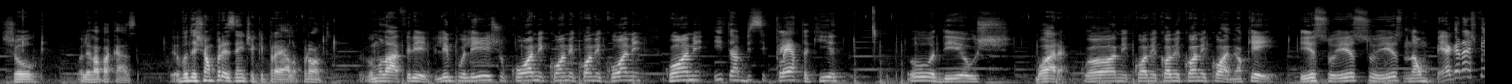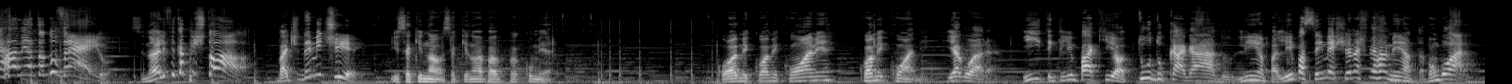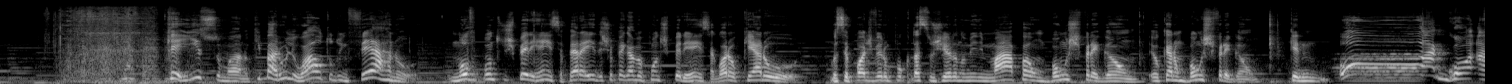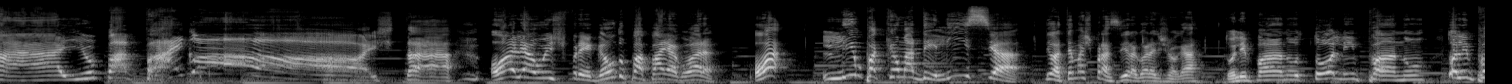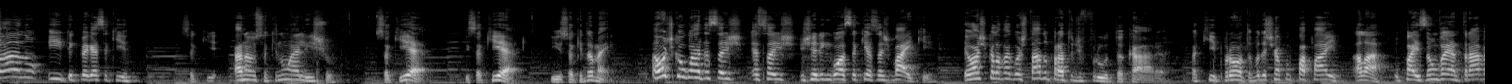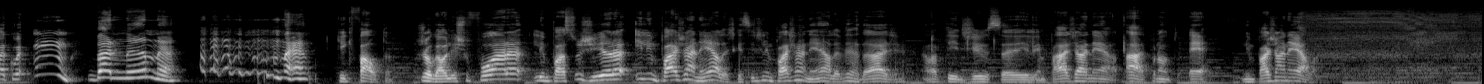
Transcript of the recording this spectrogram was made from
Show. Vou levar pra casa. Eu vou deixar um presente aqui pra ela, pronto. Vamos lá, Felipe. Limpa o lixo, come, come, come, come, come. Ih, tem uma bicicleta aqui. Oh, Deus. Bora. Come, come, come, come, come. Ok. Isso, isso, isso. Não pega nas ferramentas do velho. Senão ele fica pistola. Vai te demitir. Isso aqui não. Isso aqui não é pra, pra comer. Come, come, come. Come, come. E agora? Ih, tem que limpar aqui, ó. Tudo cagado. Limpa. Limpa sem mexer nas ferramentas. Vambora. Que isso, mano? Que barulho alto do inferno. Novo ponto de experiência. Pera aí, deixa eu pegar meu ponto de experiência. Agora eu quero você pode ver um pouco da sujeira no minimapa, um bom esfregão. Eu quero um bom esfregão. Que... Oh, agora... Ai, o papai gosta! Olha o esfregão do papai agora. Ó, oh, limpa que é uma delícia! Deu até mais prazer agora de jogar. Tô limpando, tô limpando, tô limpando. Ih, tem que pegar esse aqui. Isso aqui... Ah, não, isso aqui não é lixo. Isso aqui é. Isso aqui é. Isso aqui também. Aonde que eu guardo essas, essas geringossas aqui, essas bike? Eu acho que ela vai gostar do prato de fruta, cara. Aqui, pronto. Eu vou deixar pro papai. Olha lá. O paizão vai entrar, vai comer... Hum, banana. né? O que que falta? Jogar o lixo fora, limpar a sujeira e limpar a janela. Esqueci de limpar a janela, é verdade. Ela pediu isso aí, limpar a janela. Ah, pronto. É, limpar a janela.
